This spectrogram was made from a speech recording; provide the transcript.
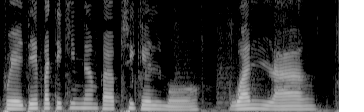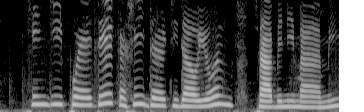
Pwede patikim ng popsicle mo. One lang. Hindi pwede kasi dirty daw yun. Sabi ni Mami.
